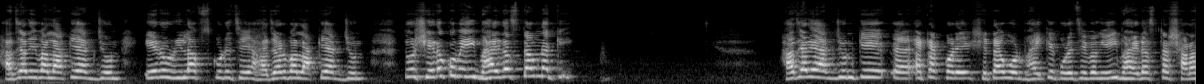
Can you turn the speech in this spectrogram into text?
হাজারে বা লাখে একজন, এরও রিলাপস করেছে, হাজার বা লাখে একজন। তো সেরকম এই ভাইরাসটাও নাকি হাজারে একজনকে অ্যাটাক করে, সেটাও ওর ভাইকে করেছে এবং এই ভাইরাসটা সারা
